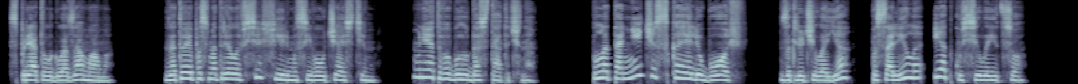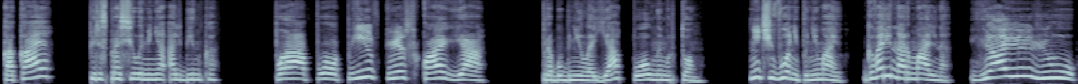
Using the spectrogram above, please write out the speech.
— спрятала глаза мама. Зато я посмотрела все фильмы с его участием. Мне этого было достаточно. «Платоническая любовь», — заключила я, посолила и откусила яйцо. «Какая?» — переспросила меня Альбинка. «Папопическая», — пробубнила я полным ртом. «Ничего не понимаю. Говори нормально». «Я люблю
